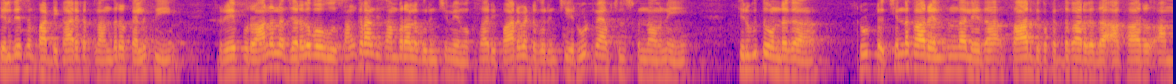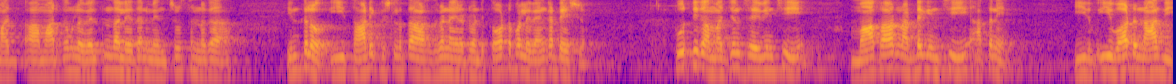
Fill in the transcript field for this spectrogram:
తెలుగుదేశం పార్టీ కార్యకర్తలు అందరూ కలిసి రేపు రానున్న జరగబోవు సంక్రాంతి సంబరాల గురించి మేము ఒకసారి పార్వెట్ గురించి రూట్ మ్యాప్ చూసుకుందామని తిరుగుతూ ఉండగా రూట్ చిన్న కారు వెళ్తుందా లేదా? సార్ది ఒక పెద్ద కారు కదా ఆ కారు ఆ మధ్య ఆ మార్గంలో వెళ్తుందా లేదా అని మేము చూస్తుండగా ఇంతలో ఈ తాడి కృష్ణలత హస్బెండ్ అయినటువంటి తోటపల్లి వెంకటేష్ పూర్తిగా మద్యం సేవించి మా కారును అడ్డగించి అతనే ఈ ఈ వార్డు నాది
